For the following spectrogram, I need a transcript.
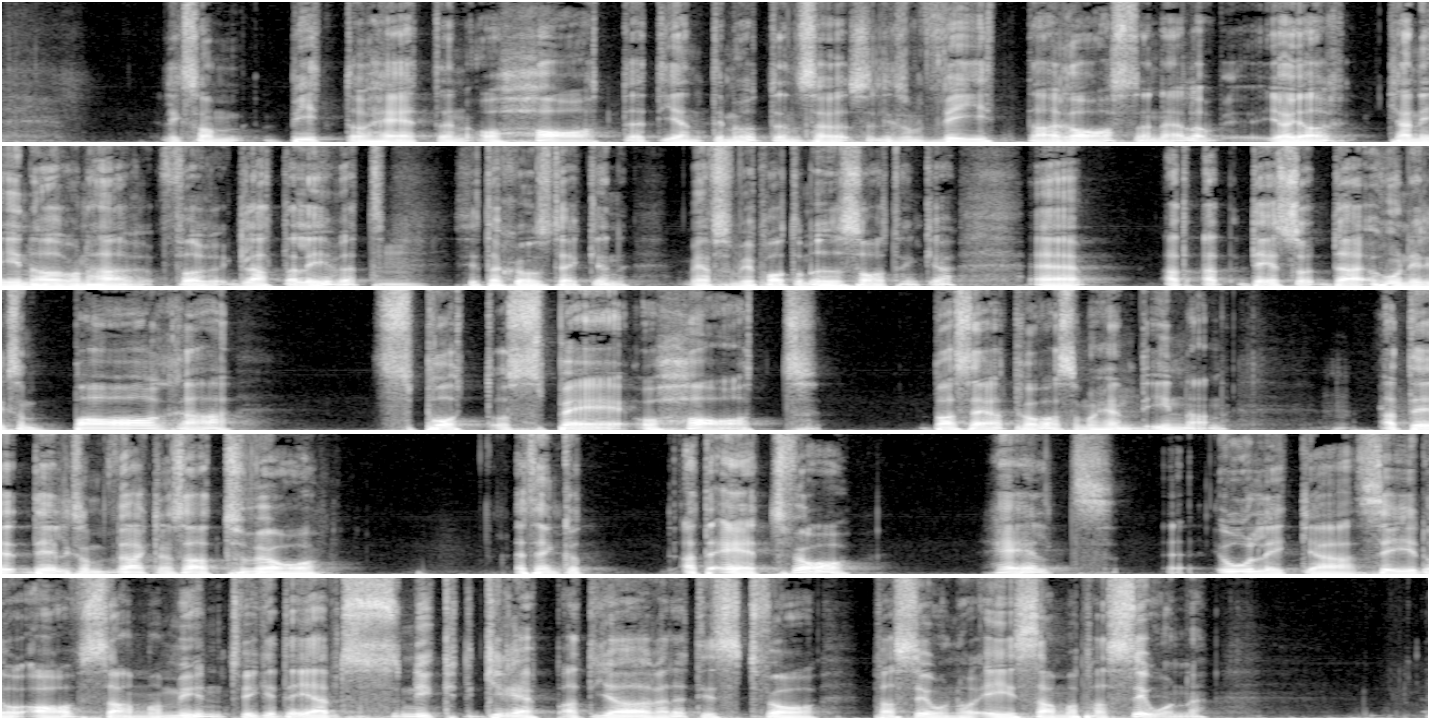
liksom bitterheten och hatet gentemot den så, så liksom vita rasen, eller jag gör kaninöron här för glatta livet, mm. citationstecken, men eftersom vi pratar om USA tänker jag. Eh, att, att det är så, där hon är liksom bara spott och spe och hat baserat på vad som har hänt mm. innan. Att det, det är liksom verkligen så här två, jag tänker att det är två helt eh, olika sidor av samma mynt. Vilket är ett jävligt snyggt grepp att göra det till två personer i samma person.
